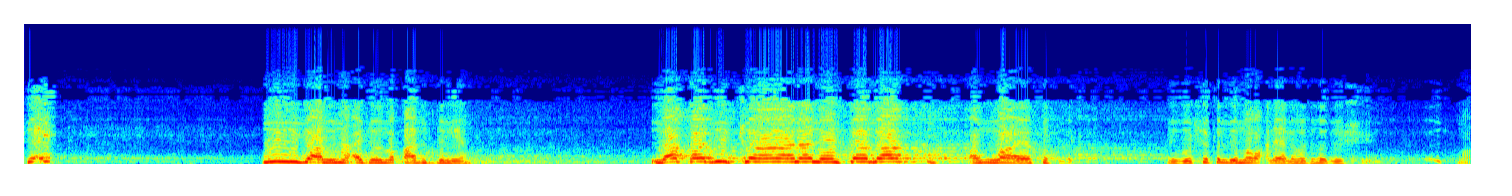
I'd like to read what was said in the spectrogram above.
في أي مين اللي قال إنها أجمل بقعة في الدنيا؟ لقد كان لسبأ الله يصف لك يقول شوف اللي مر عليه الهدهد وش الله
